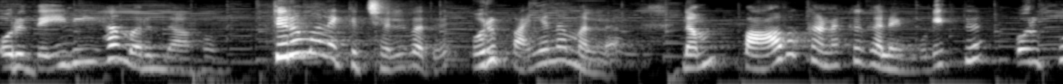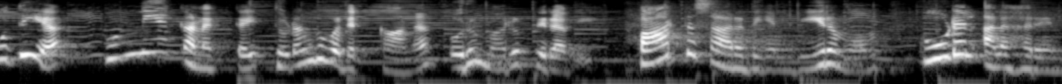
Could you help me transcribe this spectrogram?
ஒரு தெய்வீக மருந்தாகும். திருமலைக்கு செல்வது ஒரு பயணம் அல்ல நம் பாவ கணக்குகளை முடித்து ஒரு புதிய புண்ணிய கணக்கை தொடங்குவதற்கான ஒரு மறுபிறவி. பார்த்த சாரதியின் வீரமும் கூடல் அழகரின்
